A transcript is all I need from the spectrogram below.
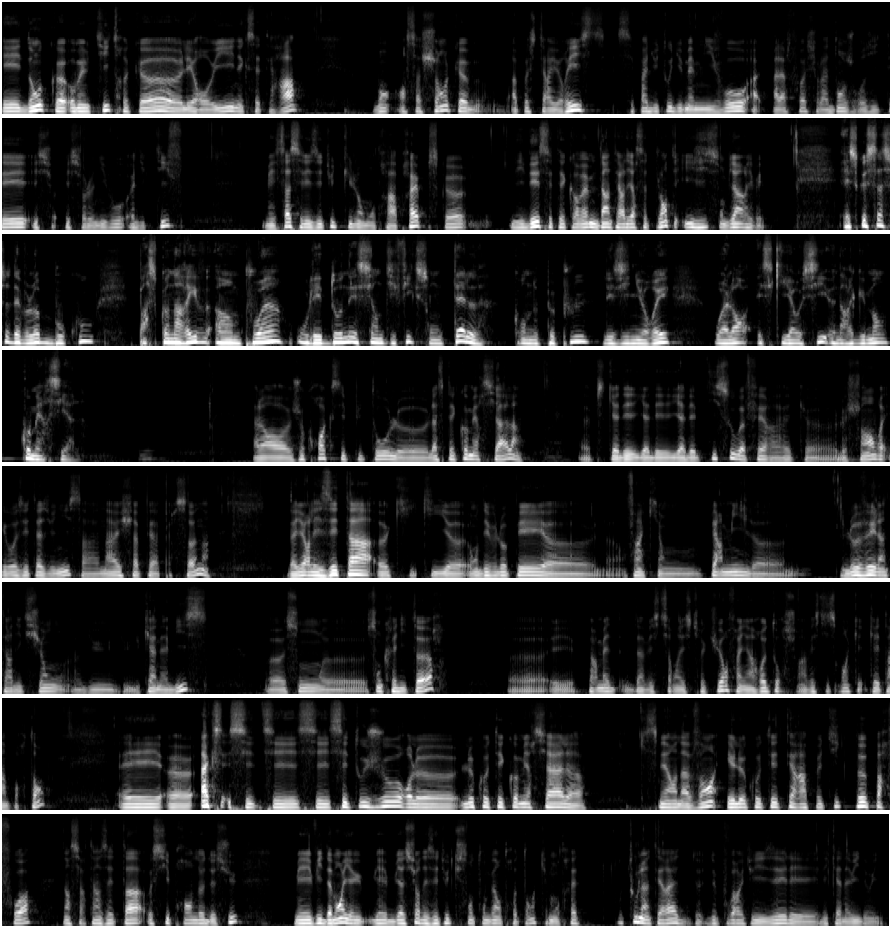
Et donc, au même titre que l'héroïne, etc. Bon, en sachant que, a posteriori, c'est pas du tout du même niveau, à, la fois sur la dangerosité et sur, et sur le niveau addictif. Mais ça, c'est les études qui l'ont montré après, parce que l'idée, c'était quand même d'interdire cette plante, et ils y sont bien arrivés. Est-ce que ça se développe beaucoup parce qu'on arrive à un point où les données scientifiques sont telles qu'on ne peut plus les ignorer, ou alors est-ce qu'il y a aussi un argument commercial? Alors, je crois que c'est plutôt l'aspect commercial. Euh, puisqu'il y, a des petits sous à faire avec euh, le chanvre, et aux États-Unis, ça n'a échappé à personne. D'ailleurs, les États euh, qui, ont développé, enfin, qui ont permis le, lever l'interdiction du, cannabis sont, sont, créditeurs et permettent d'investir dans les structures. Enfin, il y a un retour sur investissement qui, est important. Et c'est toujours le, côté commercial qui se met en avant et le côté thérapeutique peut parfois, dans certains états, aussi prendre le dessus. Mais évidemment, il y a, eu, bien sûr des études qui sont tombées entre-temps qui montraient tout, l'intérêt de, pouvoir utiliser les cannabinoïdes.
